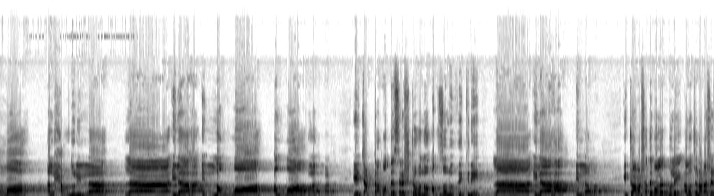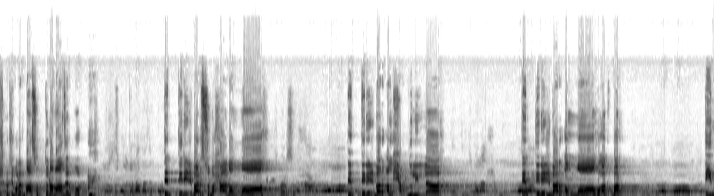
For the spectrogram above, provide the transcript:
আল্লাহ আলহামদুলিল্লাহ আল্লাহু আকবার। এই চারটার মধ্যে শ্রেষ্ঠ হলো আফজলু যিকরি লা ইলাহা ইল্লাল্লাহ। একটু আমার সাথে বলেন, বলেই আলোচনাটা শেষ করছি। বলেন ওয়াক্ত নামাজের পর। তেত্রিশ বার সুবহান তেত্রিশ বার আলহামদুলিল্লাহ। তেত্রিশ বার আল্লাহ আকবর। তিন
